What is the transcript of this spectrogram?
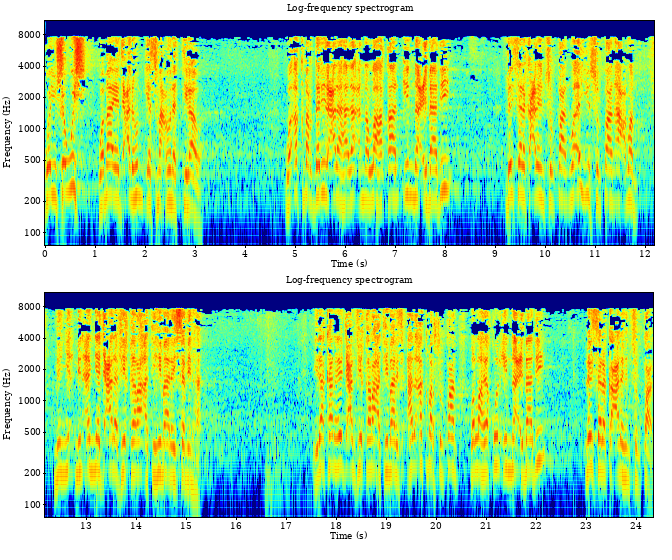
ويشوش وما يجعلهم يسمعون التلاوة. وأكبر دليل على هذا أن الله قال إن عبادي ليس لك عليهم سلطان وأي سلطان أعظم من, من أن يجعل في قراءته ما ليس منها. إذا كان يجعل في قراءة ما ليس هذا أكبر سلطان. والله يقول إن عبادي ليس لك عليهم سلطان.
